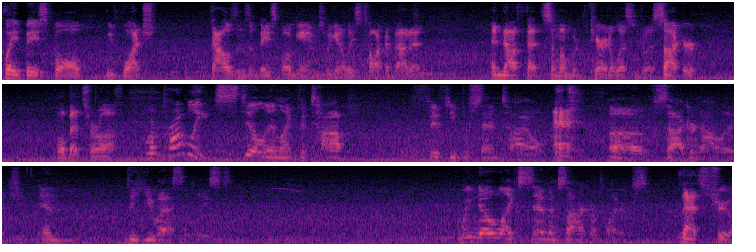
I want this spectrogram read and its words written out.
played baseball. We've watched thousands of baseball games. We can at least talk about it enough that someone would care to listen to us. Soccer, all bets are off. We're probably still in like the top fifty percentile eh. of soccer knowledge in the U.S. at least. We know like seven soccer players, That's true.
